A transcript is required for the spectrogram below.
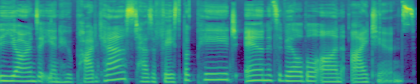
The Yarns at Yin Hu podcast has a Facebook page and it's available on iTunes.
